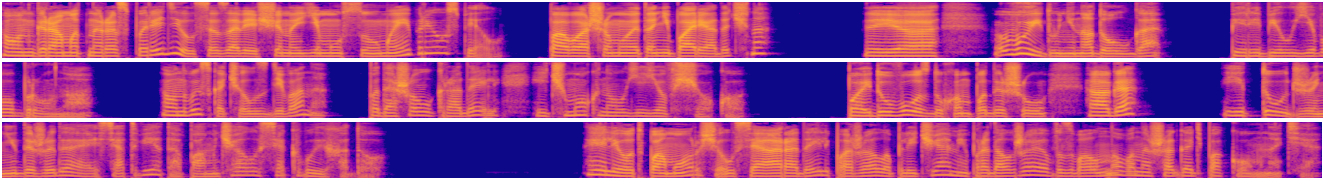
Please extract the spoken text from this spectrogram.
Он грамотно распорядился завещанной ему суммой и преуспел. По-вашему, это непорядочно? Я выйду ненадолго, перебил его Бруно. Он выскочил с дивана, подошел к Радель и чмокнул ее в щеку. Пойду воздухом подышу. Ага, и тут же, не дожидаясь ответа, помчался к выходу. Элиот поморщился, а Радель пожала плечами, продолжая взволнованно шагать по комнате.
